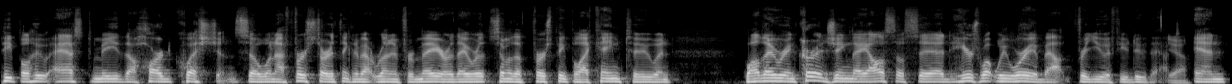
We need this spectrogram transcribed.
people who asked me the hard questions. So when I first started thinking about running for mayor, they were some of the first people I came to. And while they were encouraging, they also said, here's what we worry about for you if you do that. Yeah. And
